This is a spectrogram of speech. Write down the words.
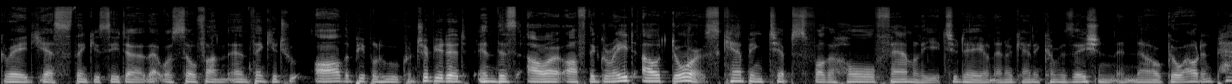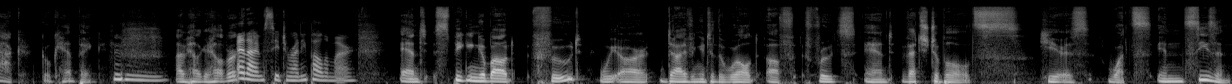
Great. Yes. Thank you, Sita. That was so fun. And thank you to all the people who contributed in this hour of the great outdoors camping tips for the whole family today on an organic conversation. And now go out and pack, go camping. I'm Helga Helge Hellberg. And I'm Sita Rani Palomar. And speaking about food, we are diving into the world of fruits and vegetables. Here's what's in season.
